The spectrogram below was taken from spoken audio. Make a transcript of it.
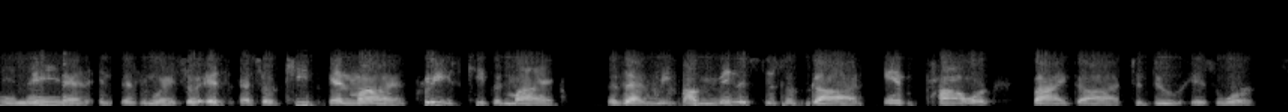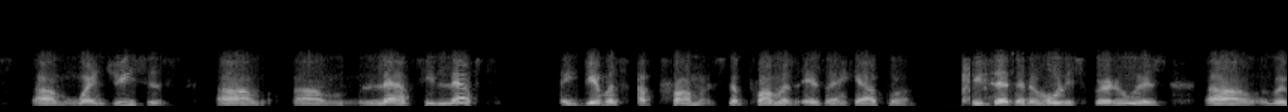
Amen. Amen. In different ways. So it's so keep in mind, please keep in mind that we are ministers of God, empowered by God to do His work. Um, when Jesus um, um, left, He left. He gave us a promise. The promise is a helper. He said that the Holy Spirit, who is uh, will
